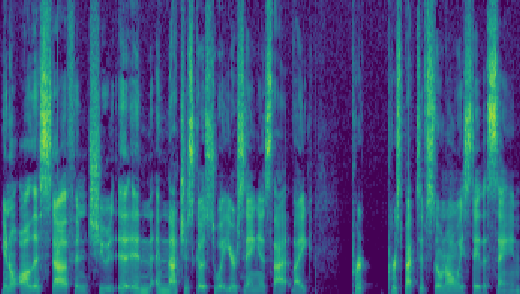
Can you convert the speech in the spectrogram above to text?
you know all this stuff and she was and and that just goes to what you're saying is that like per- perspectives don't always stay the same.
